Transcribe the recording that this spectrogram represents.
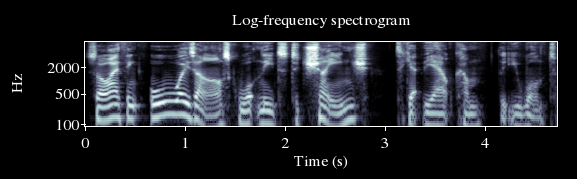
So I think always ask what needs to change to get the outcome that you want.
